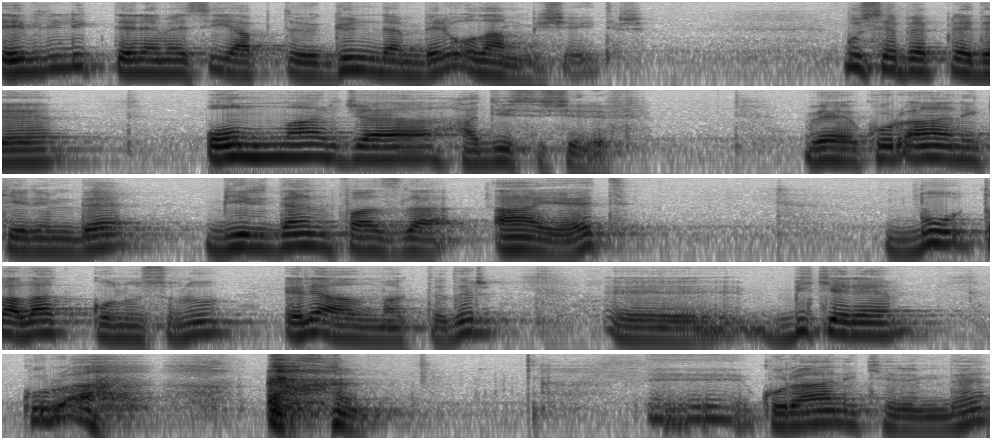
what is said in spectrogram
evlilik denemesi yaptığı günden beri olan bir şeydir. Bu sebeple de onlarca hadis-i şerif ve Kur'an-ı Kerim'de birden fazla ayet bu talak konusunu ele almaktadır. Ee, bir kere Kur'an Ee, Kur'an-ı Kerim'de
